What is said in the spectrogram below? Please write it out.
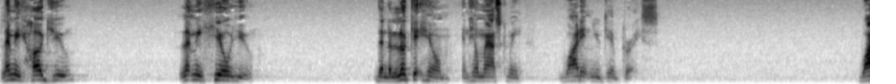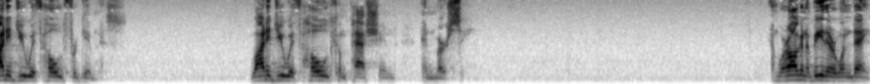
Let me hug you. Let me heal you. Than to look at Him and Him ask me, Why didn't you give grace? Why did you withhold forgiveness? Why did you withhold compassion and mercy? And we're all going to be there one day.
